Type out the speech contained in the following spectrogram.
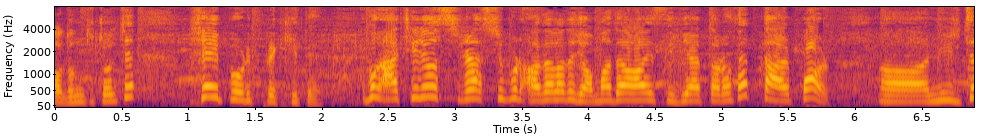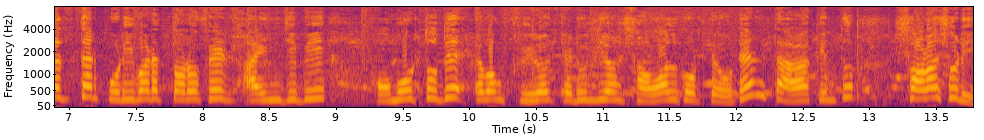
তদন্ত চলছে, সেই পরিপ্রেক্ষিতে। এবং আজকে যখন স্টেটাস রিপোর্ট আদালতে জমা দেওয়া হয় সিবিআর তরফে, তারপর নির্যাতিতার পরিবারের তরফের আইনজীবী অমর্ত্য দে এবং ফিরোজ এডুলিয়ন সওয়াল করতে ওঠেন, তারা কিন্তু সরাসরি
